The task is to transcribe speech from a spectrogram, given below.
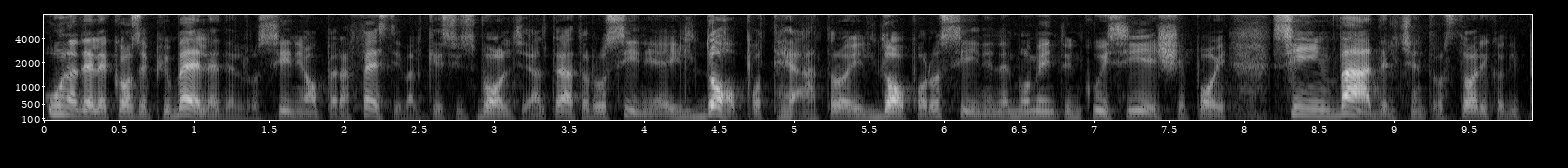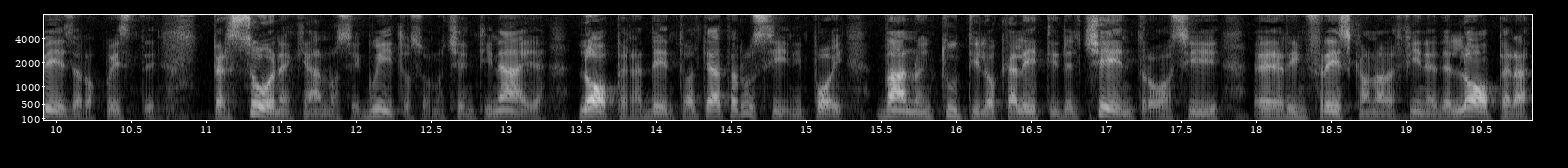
una delle cose più belle del Rossini Opera Festival che si svolge al Teatro Rossini è il dopo teatro e il dopo Rossini, nel momento in cui si esce poi si invade il centro storico di Pesaro, queste persone che hanno seguito, sono centinaia, l'opera dentro al Teatro Rossini, poi vanno in tutti i localetti del centro, si eh, rinfrescano alla fine dell'opera,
